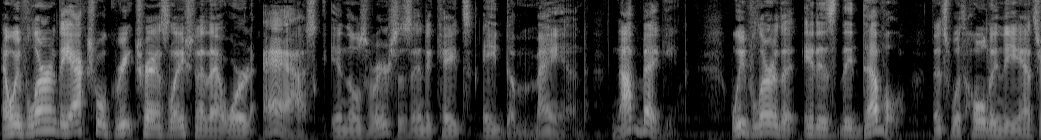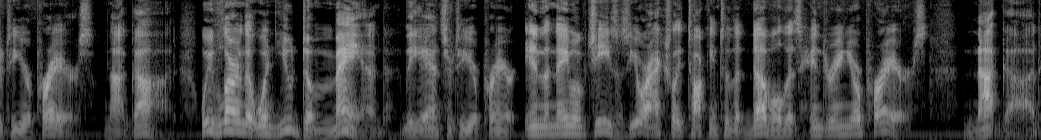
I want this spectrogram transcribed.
and we've learned the actual Greek translation of that word ask in those verses indicates a demand, not begging. We've learned that it is the devil that's withholding the answer to your prayers, not God. We've learned that when you demand the answer to your prayer in the name of Jesus, you are actually talking to the devil that's hindering your prayers, not God.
